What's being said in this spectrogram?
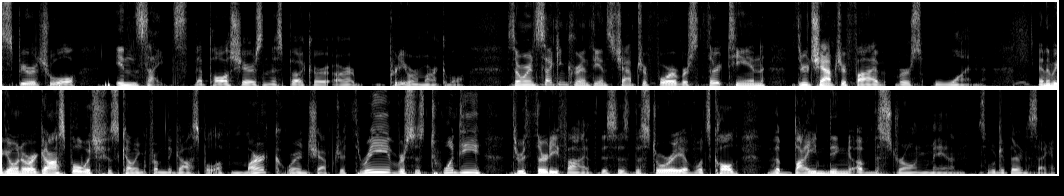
spiritual insights that Paul shares in this book are, are pretty remarkable. So we're in 2 Corinthians chapter 4 verse 13 through chapter 5 verse 1. And then we go into our gospel which is coming from the gospel of Mark. We're in chapter 3 verses 20 through 35. This is the story of what's called the binding of the strong man. So we'll get there in a second.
